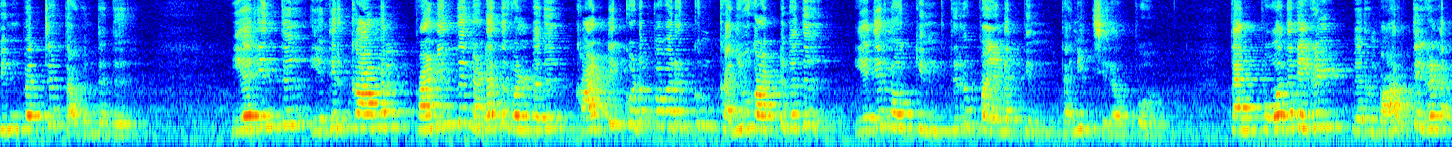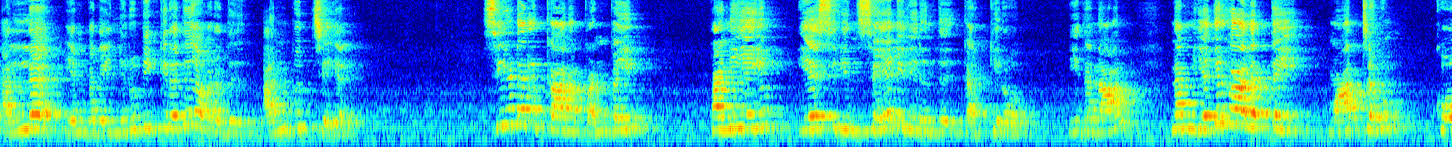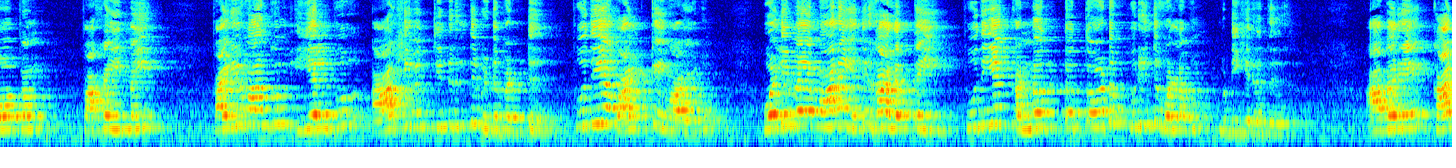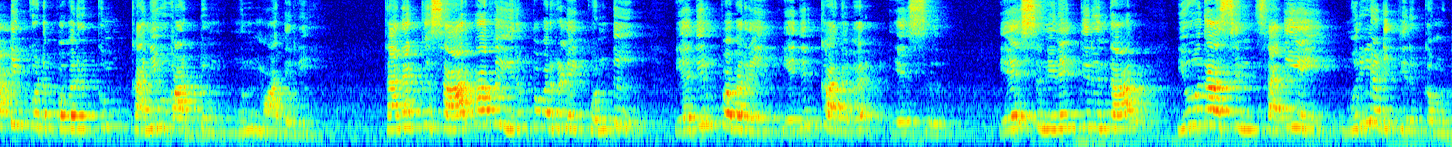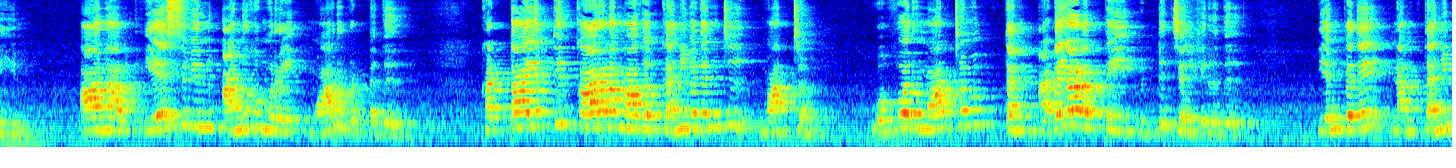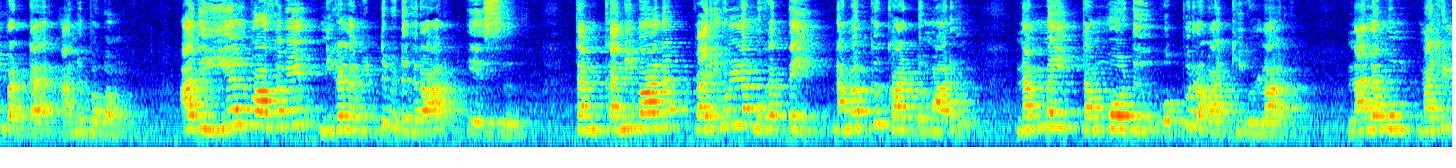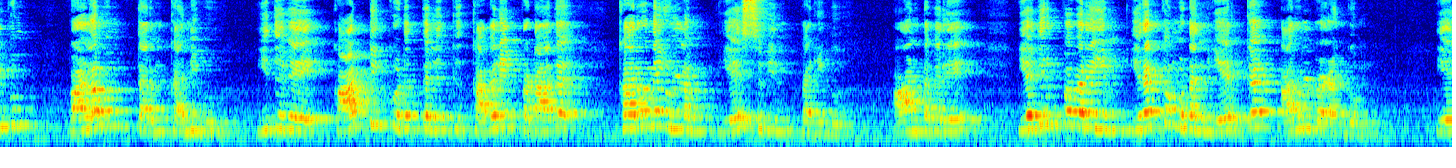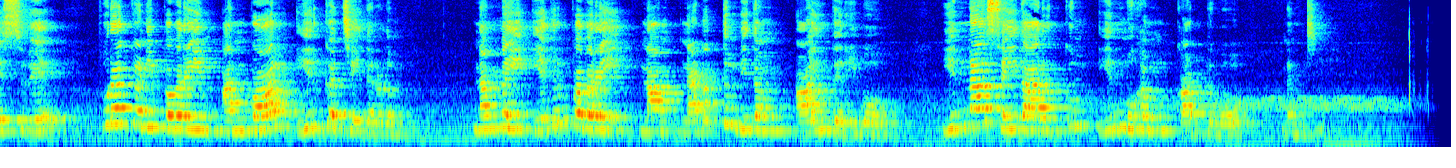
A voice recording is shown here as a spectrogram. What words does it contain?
பின்பற்ற தகுந்தது. எரிந்து எதிர்க்காமல் பணிந்து நடந்து கொள்வது காட்டிக் கொடுப்பவருக்கும் கனிவு காட்டுவது எதிர்நோக்கின் திருப்பயணத்தின் தனிச்சிறப்பு. தன் போதனைகள் வெறும் வார்த்தைகள் அல்ல என்பதை நிரூபிக்கிறது அவரது அன்பு செயல். சீடருக்கான பண்பையும் பணியையும் இயேசுவின் செயலில் இருந்து கற்கிறோம். இதனால் நம் எதிர்காலத்தை மாற்றவும் கோபம் பகைமை பழிவாங்கும் இயல்பு ஆகியவற்றிலிருந்து விடுபட்டு புதிய வாழ்க்கை வாழவும் ஒளிமயமான எதிர்காலத்தை புதிய கண்ணோட்டத்தோடு புரிந்து கொள்ளவும் முடிகிறது. அவரே காட்டிக் கொடுப்பவருக்கும் கனிவு காட்டும் முன்மாதிரி. தனக்கு சார்பாக இருப்பவர்களை கொண்டு எதிர்ப்பவரை எதிர்க்காதவர் இயேசு. இயேசு நினைத்திருந்தால் யூதாஸின் சதியை முறியடித்திருக்க முடியும். ஆனால் இயேசுவின் அணுகுமுறை மாறுபட்டது. கட்டாயத்தின் காரணமாக கனிவதென்று மாற்றம். ஒவ்வொரு மாற்றமும் தன் அடையாளத்தை விட்டு செல்கிறது. என்பதே நம் தனிப்பட்ட அனுபவம். அது இயல்பாகவே நிகழ விட்டு விடுகிறார் இயேசு. தம் கனிவான பரிவுள்ள முகத்தை நமக்கு காட்டுமாறு நம்மை தம்மோடு ஒப்புரவாக்கியுள்ளார். நலமும் மகிழ்வும் வளமும் தரும் கனிவு. இதுவே காட்டிக் கொடுத்தலுக்கு கவலைப்படாத கருணை உள்ளம் இயேசுவின் பரிவு. ஆண்டவரே எதிர்ப்பவரையும் இரக்கமுடன் ஏற்க அருள் வழங்கும். இயேசுவே புறக்கணிப்பவரையும் அன்பால் ஈர்க்கச் செய்தருளும். நம்மை எதிர்ப்பவரை நாம் நடத்தும் விதம் ஆய்ந்தறிவோம். இன்னா செய்தாருக்கும் இன்முகம் காட்டுவோம். நன்றி.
